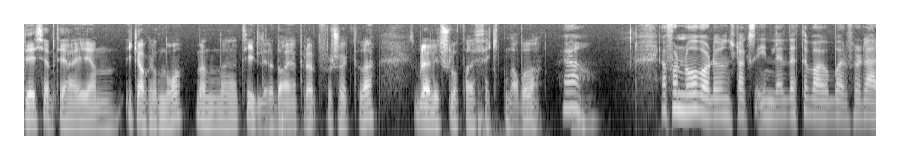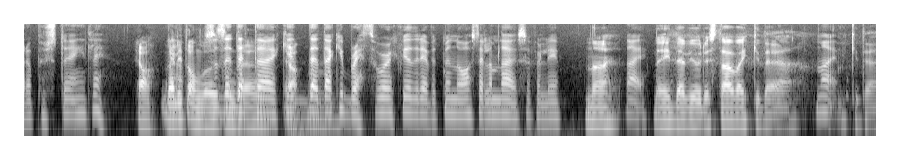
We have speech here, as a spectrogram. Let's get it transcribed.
det kjente jeg igjen, ikke akkurat nå, men eh, tidligere da jeg prøv, forsøkte det. Så ble jeg litt slått av effekten av det, da. Ja. ja, for nå var det jo en slags innledd Dette var jo bare for å lære å puste, egentlig. Ja, det er litt annerledes Så det, enn dette, er ikke, ja. det, det er ikke breathwork vi har drevet med nå, selv om det er jo selvfølgelig Nei. Nei. Nei, det vi gjorde i stad, var ikke det, Nei. ikke det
